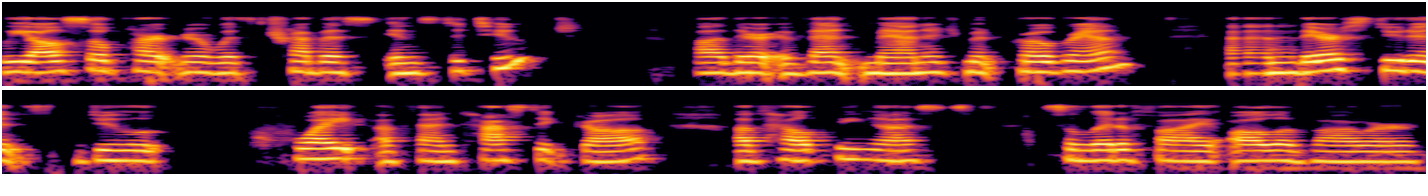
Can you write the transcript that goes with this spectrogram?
We also partner with Trebas Institute, uh, their event management program, and their students do quite a fantastic job of helping us solidify all of our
